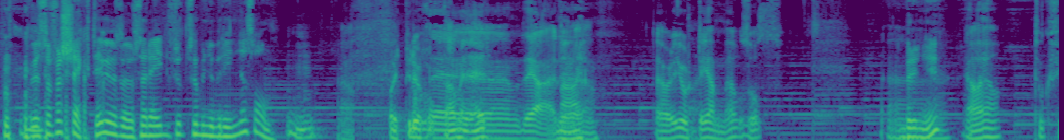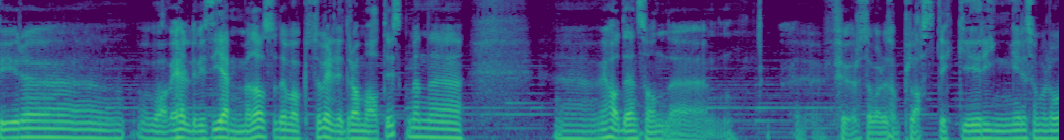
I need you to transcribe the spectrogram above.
Vi er så forsiktige, vi er jo så redd for at det skal begynne å brenne og sånn. Får ikke bruke opp dem det, heller. det er Nei. Det har de gjort det hjemme hos oss. Eh, Brynje? Ja, ja. Tok fyr eh, Nå var vi heldigvis hjemme, da, så det var ikke så veldig dramatisk, men eh, eh, vi hadde en sånn eh, eh, Før så var det sånn plastikkringer som lå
